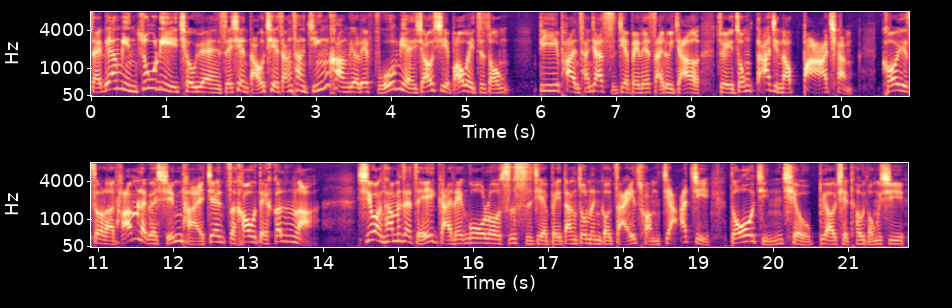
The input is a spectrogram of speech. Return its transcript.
在两名主力球员涉嫌盗窃商场金项链的负面消息包围之中，第一盘参加世界杯的塞内加尔最终打进了八强。可以说了，他们那个心态简直好得很啦！希望他们在这一届的俄罗斯世界杯当中能够再创佳绩，多进球，不要去偷东西。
